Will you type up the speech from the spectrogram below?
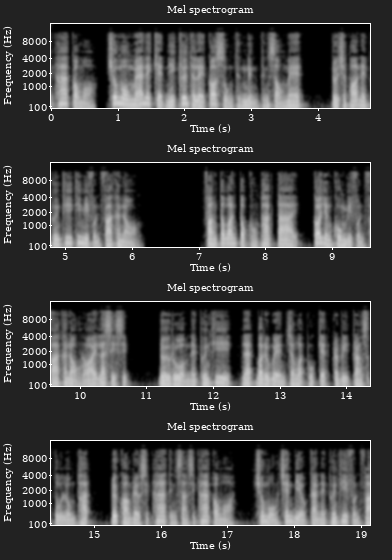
35 กม ชั่วโมงแม้ในเขตนี้คลื่นทะเลก็สูงถึง 1 ถึง 2 เมตร โดยเฉพาะในพื้นที่ที่มีฝนฟ้าขนอง ฝั่งตะวันตกของภาคใต้ก็ยังคงมีฝนฟ้าขนองร้อยละ 40 โดยรวมในพื้นที่และบริเวณจังหวัดภูเก็ตกระบี่ตรังสตูลลมพัด ด้วยความเร็ว 15-35 กมชั่วโมงเช่นเดียวกันในพื้นที่ฝนฟ้า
